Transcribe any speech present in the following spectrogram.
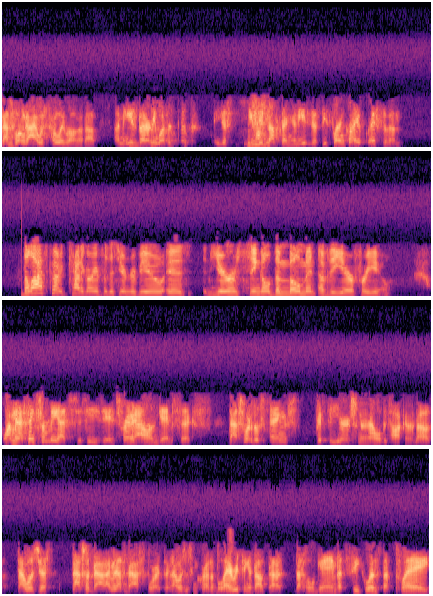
That's one guy I was totally wrong about. I mean, he's better than he was at Duke. He just he did nothing, and he's just he's playing great, great for them. The last category for this year in review is your single, the moment of the year for you. Well, I mean, I think for me, it's it's easy. It's Ray Allen, Game Six. That's one of those things. Fifty years from now, we'll be talking about. That was just that's what I mean. That's basketball right there. That was just incredible. Everything about that that whole game, that sequence, that play,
